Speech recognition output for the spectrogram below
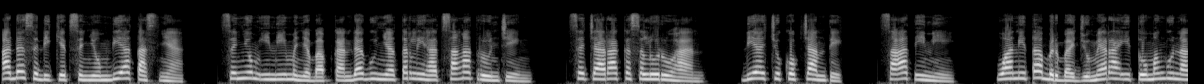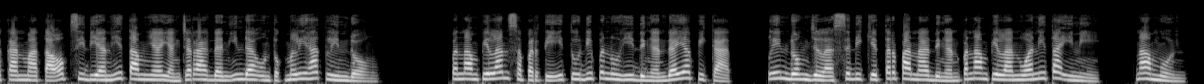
ada sedikit senyum di atasnya. Senyum ini menyebabkan dagunya terlihat sangat runcing. Secara keseluruhan, dia cukup cantik. Saat ini, wanita berbaju merah itu menggunakan mata obsidian hitamnya yang cerah dan indah untuk melihat Lindong. Penampilan seperti itu dipenuhi dengan daya pikat. Lindong jelas sedikit terpana dengan penampilan wanita ini. Namun,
